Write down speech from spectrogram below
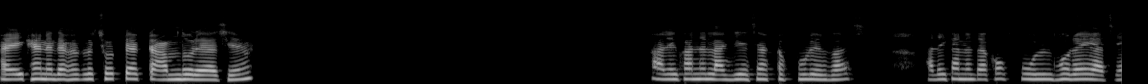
আর এখানে দেখা গেলো ছোট্ট একটা আম ধরে আছে। আর এখানে লাগিয়েছে একটা ফুলের গাছ। আর এখানে দেখো ফুল ধরেই আছে।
